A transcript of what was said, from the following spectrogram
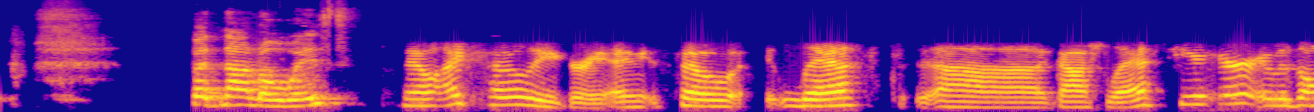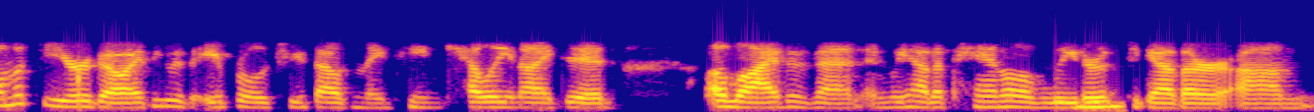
but not always. No, I totally agree. I mean, so last, uh, gosh, last year, it was almost a year ago. I think it was April of 2018. Kelly and I did a live event and we had a panel of leaders mm-hmm. together. Um,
